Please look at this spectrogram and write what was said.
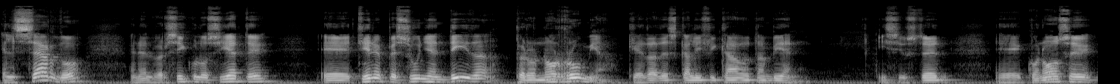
El cerdo, en el versículo 7, eh, tiene pezuña hendida, pero no rumia. Queda descalificado también. Y si usted conoce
